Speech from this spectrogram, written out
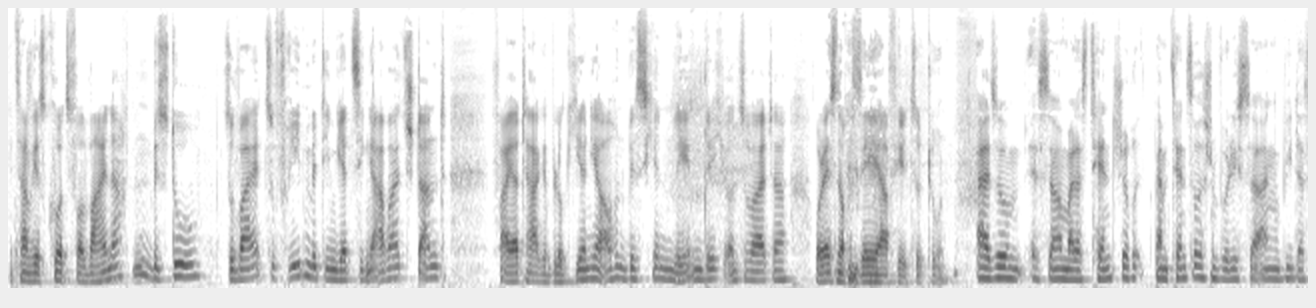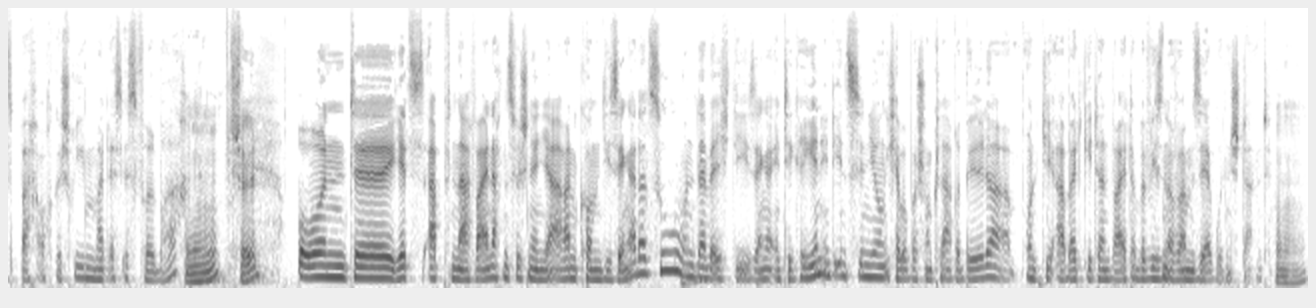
Jetzt haben wir es kurz vor Weihnachten. Bist du soweit zufrieden mit dem jetzigen Arbeitsstand? Feiertage blockieren ja auch ein bisschen, leben dich und so weiter. Oder ist noch sehr viel zu tun? Also, es, sagen wir mal, das Tänzer, beim Tänzerischen würde ich sagen, wie das Bach auch geschrieben hat, es ist vollbracht. Mhm, schön. Und äh, jetzt ab nach Weihnachten zwischen den Jahren kommen die Sänger dazu und dann werde ich die Sänger integrieren in die Inszenierung. Ich habe aber schon klare Bilder und die Arbeit geht dann weiter, aber wir sind auf einem sehr guten Stand. Mhm.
